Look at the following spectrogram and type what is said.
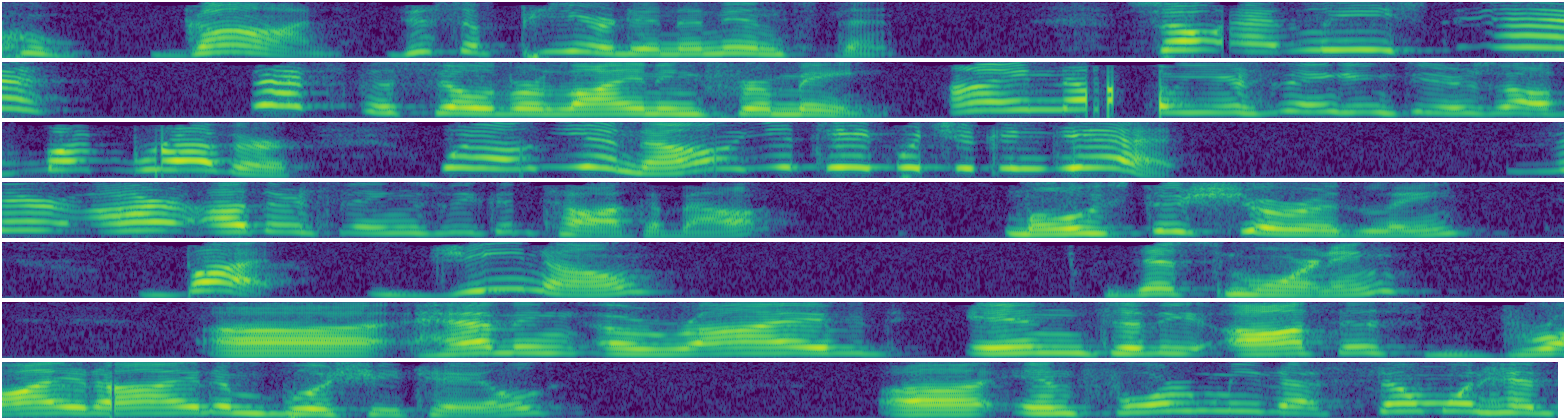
whew, gone, disappeared in an instant. So at least, eh, that's the silver lining for me. I know you're thinking to yourself, but brother, well, you know, you take what you can get. There are other things we could talk about, most assuredly. But Gino, this morning, uh, having arrived into the office bright-eyed and bushy-tailed, uh, informed me that someone had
